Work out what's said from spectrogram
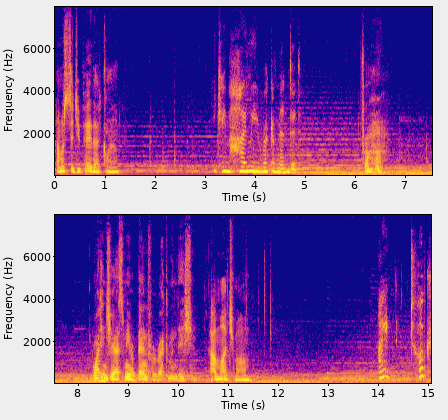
How much did you pay that clown? He came highly recommended. From whom? Why didn't you ask me or Ben for a recommendation? How much, Mom? I took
